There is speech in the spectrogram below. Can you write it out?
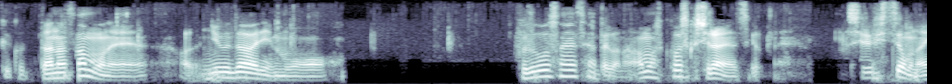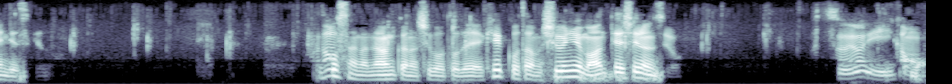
結構旦那さんもね、ニューダーリンも、不動産屋さんやったかな？あんま詳しく知らないんですけどね。知る必要もないんですけど。不動産が何かの仕事で、結構多分収入も安定してるんですよ。普通よりいいかも。っ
